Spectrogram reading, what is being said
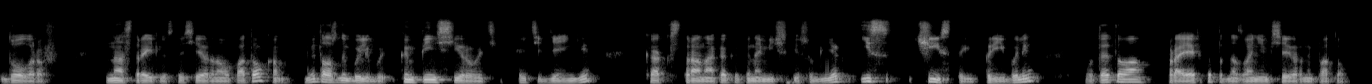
долларов на строительство Северного потока, мы должны были бы компенсировать эти деньги как страна, как экономический субъект из чистой прибыли вот этого проекта под названием Северный поток.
